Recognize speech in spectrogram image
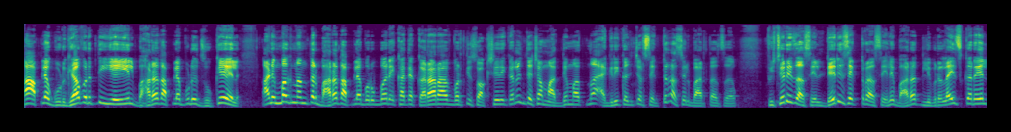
हा आपल्या गुडघ्यावरती येईल भारत आपल्यापुढे झुकेल आणि मग नंतर भारत आपल्याबरोबर एखाद्या करारावरती स्वाक्षरी करेल ज्याच्या माध्यमातून ॲग्रिकल्चर सेक्टर असेल भारताचं फिशरीज असेल डेअरी सेक्टर असेल हे भारत लिबरलाईज करेल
